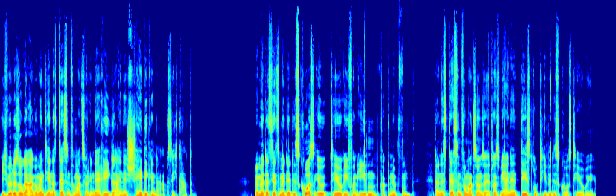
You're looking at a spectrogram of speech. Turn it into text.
Ich würde sogar argumentieren, dass Desinformation in der Regel eine schädigende Absicht hat. Wenn wir das jetzt mit der Diskurstheorie von eben verknüpfen, dann ist Desinformation so etwas wie eine destruktive Diskurstheorie.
